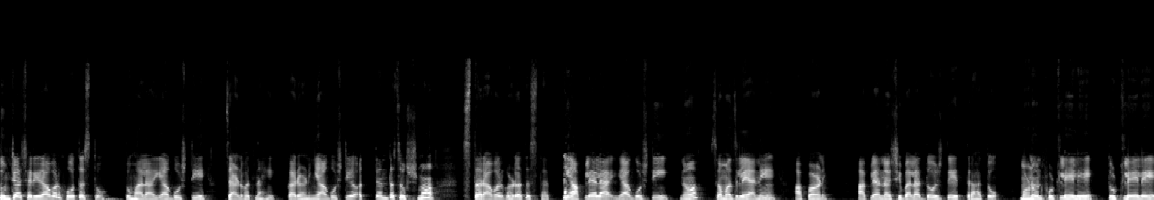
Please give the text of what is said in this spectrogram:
तुमच्या शरीरावर होत असतो. तुम्हाला या गोष्टी जाणवत नाही. कारण या गोष्टी अत्यंत सूक्ष्म स्तरावर घडत असतात. आणि आपल्याला या गोष्टी न समजल्याने आपण आपल्या नशिबाला दोष देत राहतो. म्हणून फुटलेले तुटलेले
